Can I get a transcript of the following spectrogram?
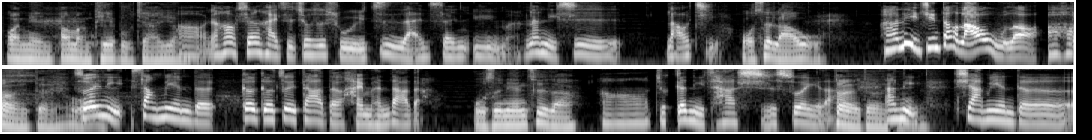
外面帮忙贴补家用。哦，然后生孩子就是属于自然生育嘛。那你是老几？我是老五。啊，你已经到老五了哦。对对，所以你上面的哥哥最大的还蛮大的，五十年次的啊。哦，就跟你差十岁了。对对。那你下面的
